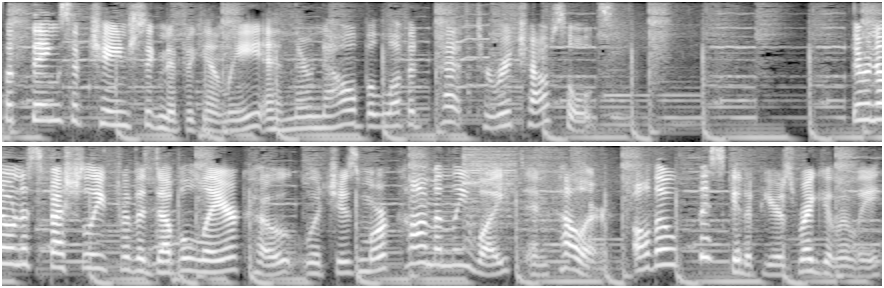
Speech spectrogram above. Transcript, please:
But things have changed significantly, and they're now a beloved pet to rich households. They're known especially for the double layer coat, which is more commonly white in color, although biscuit appears regularly.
